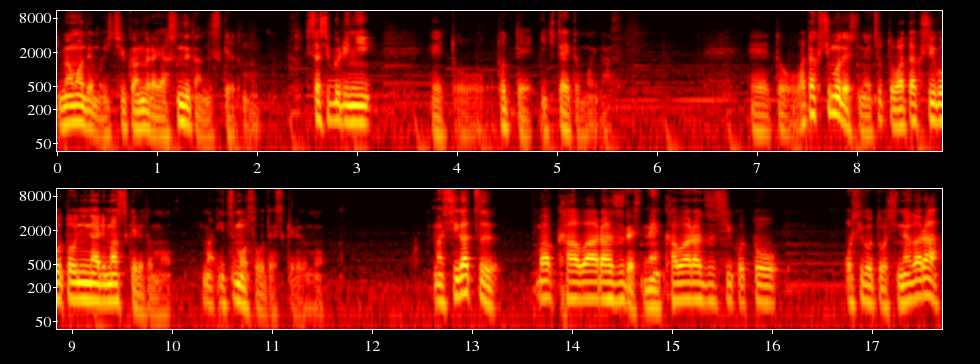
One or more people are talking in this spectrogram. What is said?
今までも1週間ぐらい休んでたんですけれども久しぶりに、えーと、撮っていきたいと思います。えーと、私もですねちょっと私事になりますけれども、まあ、いつもそうですけれども、まあ、4月は変わらずですね変わらず仕事お仕事をしながら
